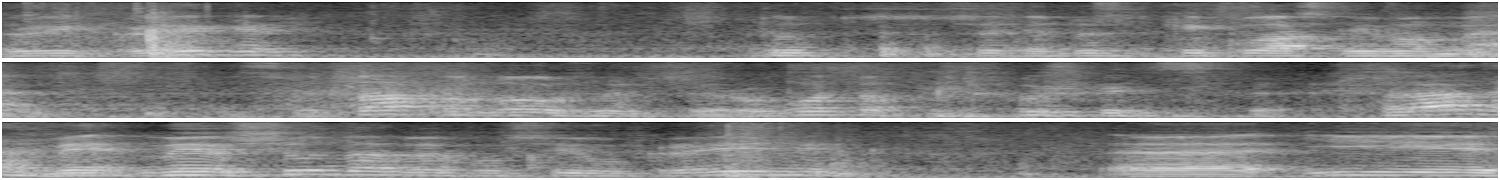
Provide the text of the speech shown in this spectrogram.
дорогі колеги. Тут сьогодні дуже такий класний момент. Свята продовжуються, робота продовжується. Правда? Ми, ми всюди, ми по всій Україні. Е, і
